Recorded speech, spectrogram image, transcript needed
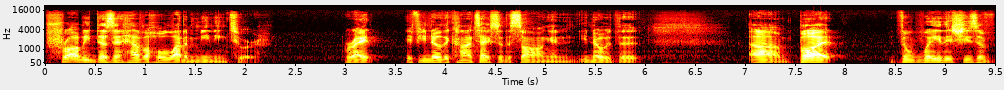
probably doesn't have a whole lot of meaning to her. Right? If you know the context of the song and you know the um but the way that she's of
